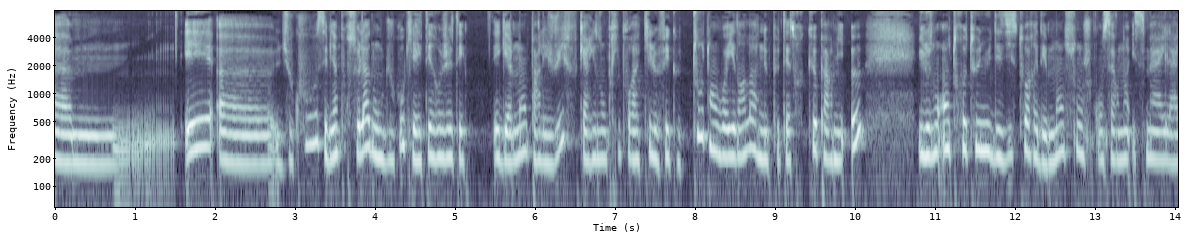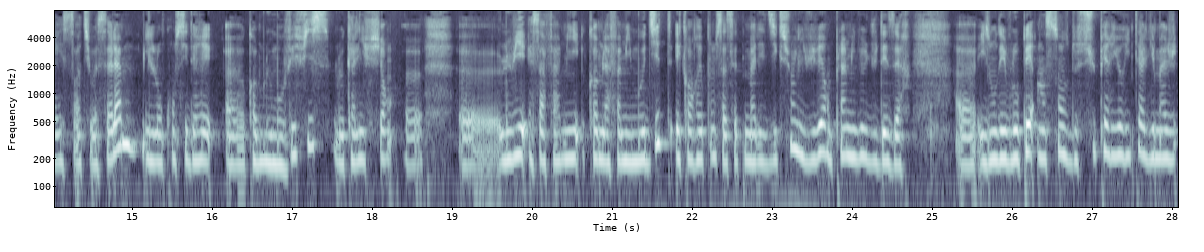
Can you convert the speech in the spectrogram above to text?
Et du coup, c'est bien pour cela donc du coup qu'il a été rejeté également par les juifs, car ils ont pris pour acquis le fait que tout envoyé dans l'art ne peut être que parmi eux. Ils ont entretenu des histoires et des mensonges concernant Ismaïl wassalam. Ils l'ont considéré euh, comme le mauvais fils, le qualifiant euh, euh, lui et sa famille comme la famille maudite, et qu'en réponse à cette malédiction, ils vivaient en plein milieu du désert. ils ont développé un sens de supériorité à l'image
